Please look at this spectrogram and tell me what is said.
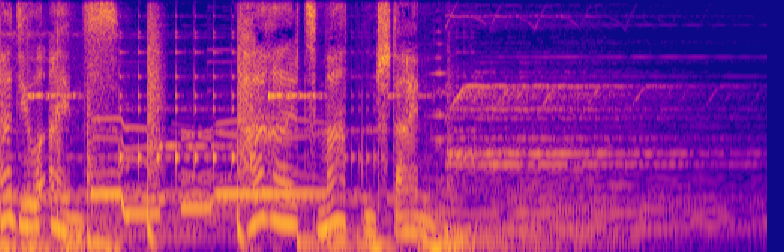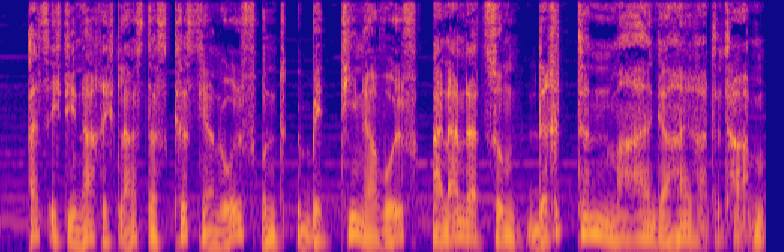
Radio 1. Harald Martenstein. Als ich die Nachricht las, dass Christian Wulff und Bettina Wulff einander zum dritten Mal geheiratet haben,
